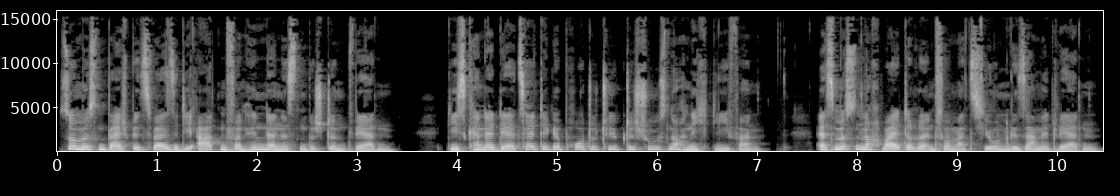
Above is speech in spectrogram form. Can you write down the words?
So müssen beispielsweise die Arten von Hindernissen bestimmt werden. Dies kann der derzeitige Prototyp des Schuhs noch nicht liefern. Es müssen noch weitere Informationen gesammelt werden.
